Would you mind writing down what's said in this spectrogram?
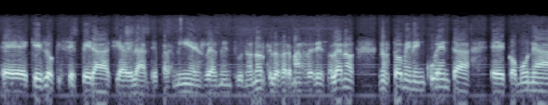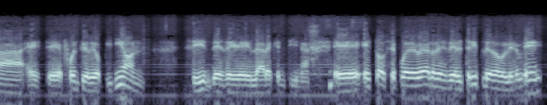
eh, qué es lo que se espera hacia adelante. Para mí es realmente un honor que los hermanos venezolanos nos tomen en cuenta eh, como una este, fuente de opinión ¿sí? desde la Argentina. Eh, esto se puede ver desde el www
